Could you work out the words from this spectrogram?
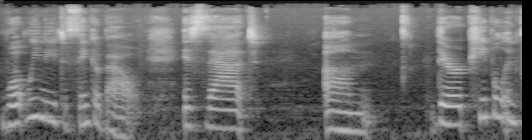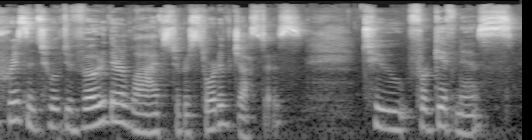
What we need to think about is that um, there are people in prisons who have devoted their lives to restorative justice, to forgiveness,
